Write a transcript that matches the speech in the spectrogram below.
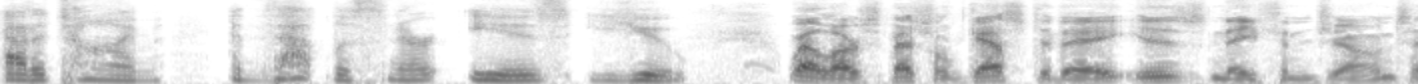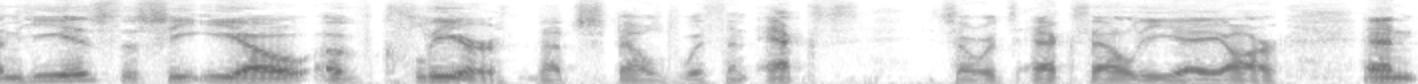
at a time. And that listener is you. Well, our special guest today is Nathan Jones, and he is the CEO of Xlear. That's spelled with an X, so it's X L E A R. And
